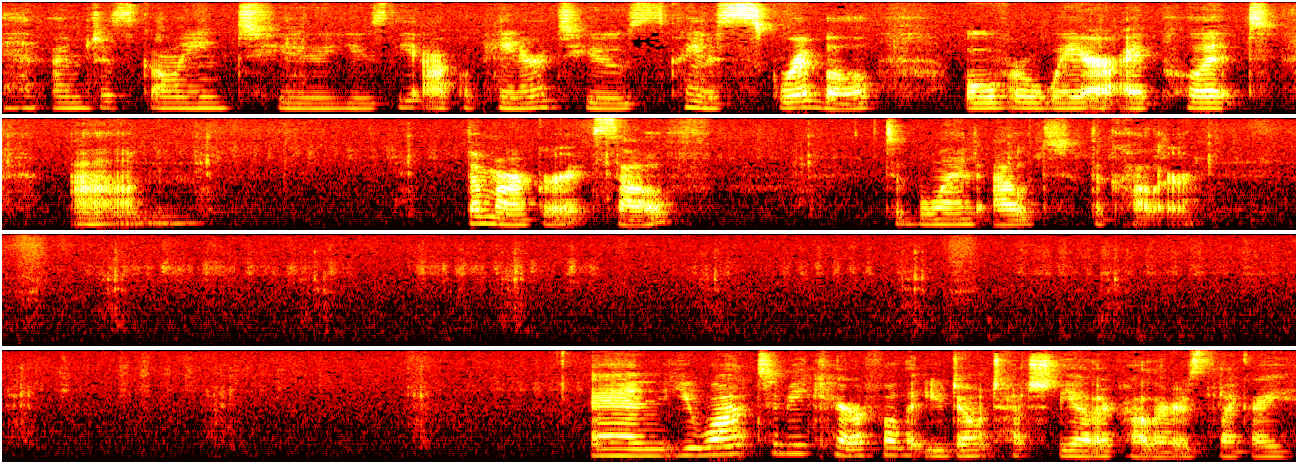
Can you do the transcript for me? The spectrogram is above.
and I'm just going to use the aqua painter to kind of scribble over where I put um, the marker itself to blend out the color. And you want to be careful that you don't touch the other colors like I,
